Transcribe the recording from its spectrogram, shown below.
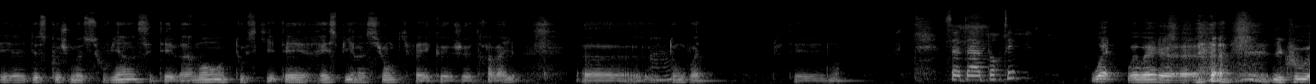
et de ce que je me souviens, c'était vraiment tout ce qui était respiration qu'il fallait que je travaille. Mhm. Donc voilà, c'était non. Ça t'a apporté? Ouais, ouais, ouais. du coup,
